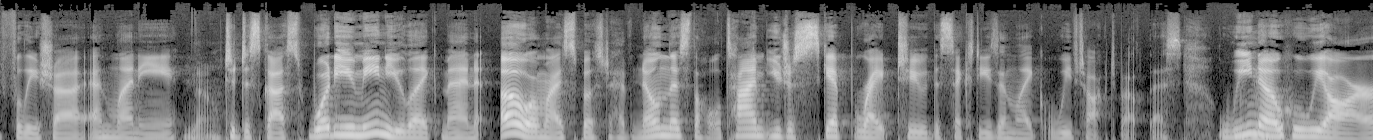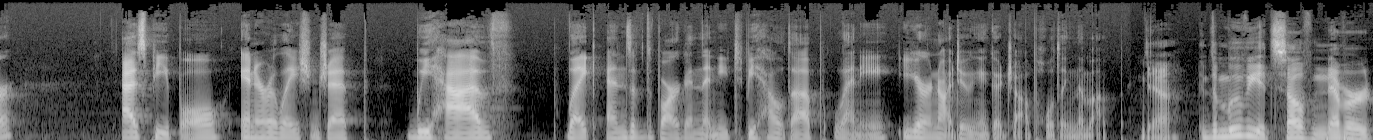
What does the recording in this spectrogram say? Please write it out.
Felicia and Lenny No. to discuss what do you mean you like men? Oh, am I supposed to have known this the whole time? You just skip right to the 60s and like we've talked about this. We mm-hmm. know who we are as people in a relationship. We have like ends of the bargain that need to be held up. Lenny, you're not doing a good job holding them up. Yeah. The movie itself never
